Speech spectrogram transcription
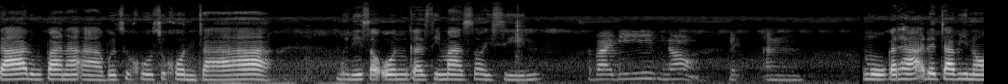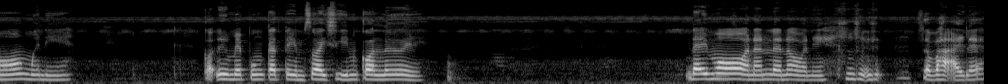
จ้าลุงป้านาอาเบิดสุคูสุคนจ้ามื้อนี้สะอ้นกะสิมาซอยศีลสบายดีพี่น้องเฮ็ดอัน หมูกระทะเด้อจ้าพี่น้องมื้อนี้ก่อนอื่นแม่ปรุงกระเต็มซอยศีลก่อนเลย ได้หม้อนั้นแล้วเนาะวันนี้ สบายแล้ว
